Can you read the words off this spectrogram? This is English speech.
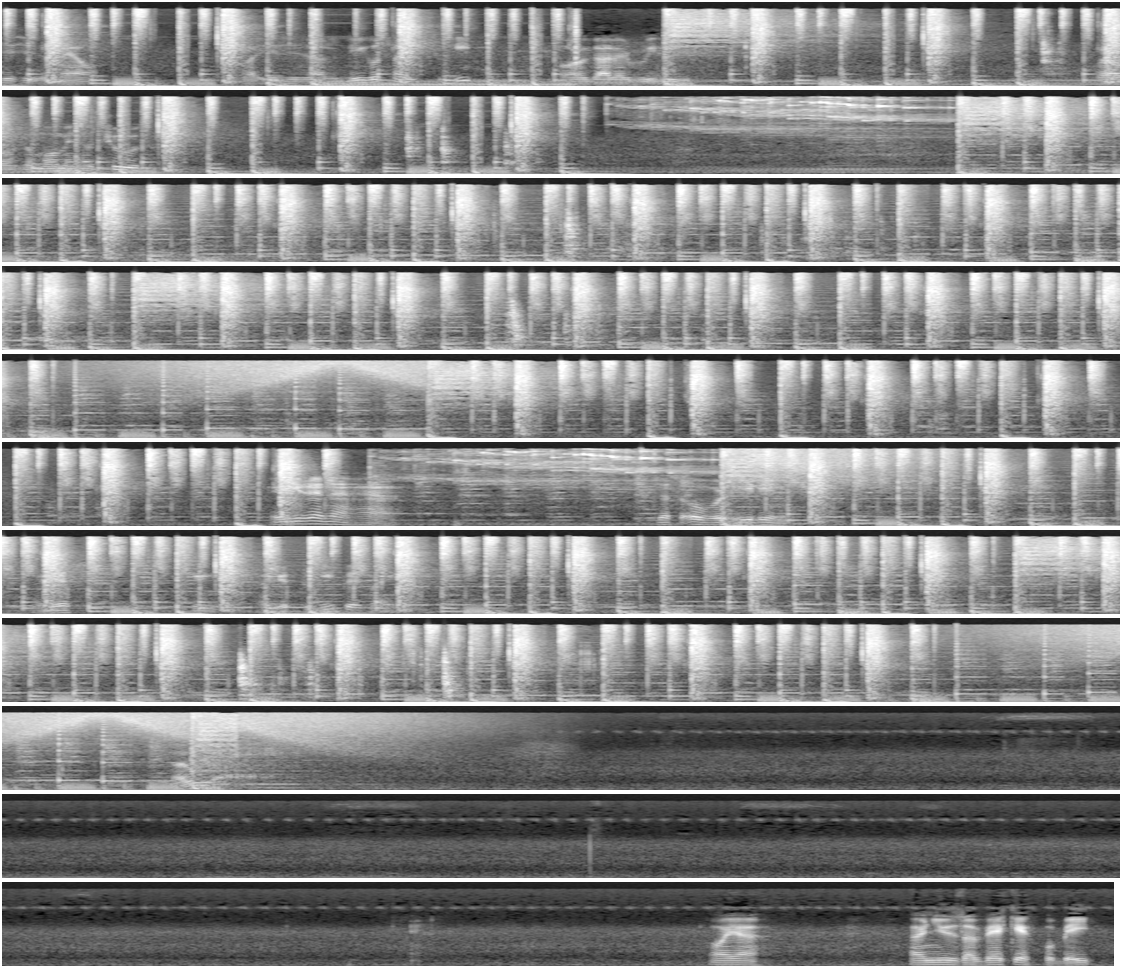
this is a male. But is it a legal size to eat Or gotta release? Eight and a half. Just overeating. I guess I get to keep it, right? Oh yeah. Olha, a News da VEC é Fobeit.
